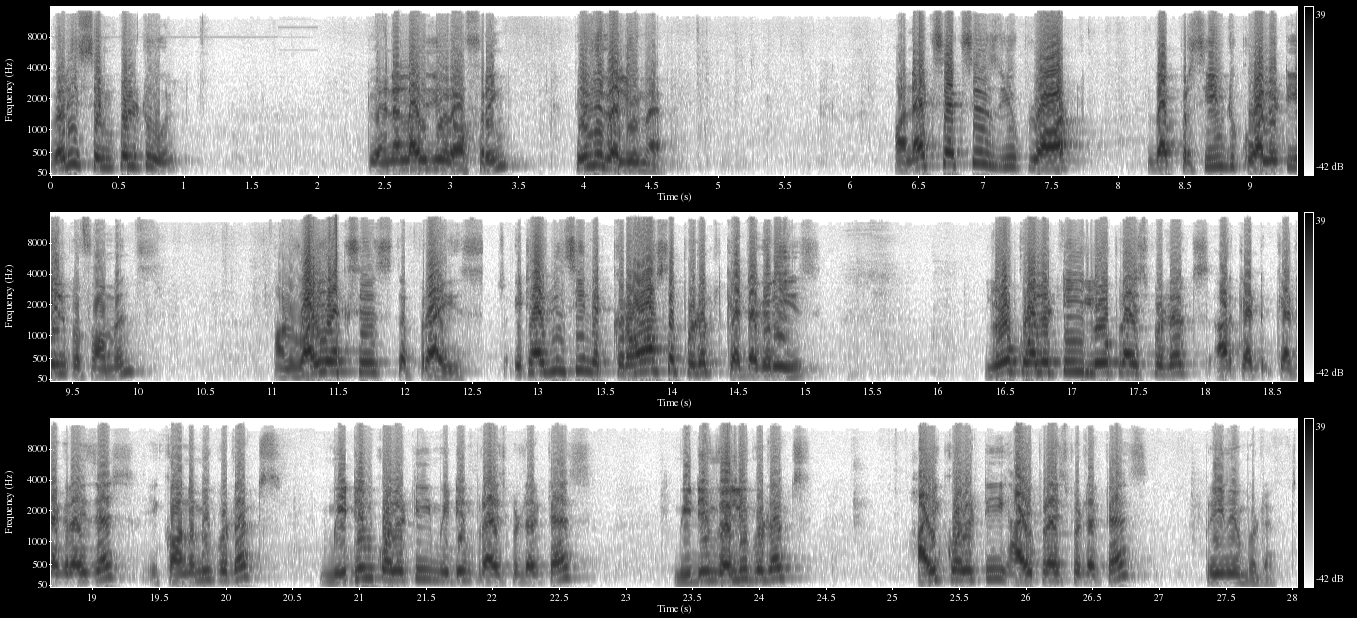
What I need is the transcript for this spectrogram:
Very simple tool to analyze your offering. This is a value map. On x-axis you plot the perceived quality and performance. On y-axis the price. So it has been seen across the product categories. Low quality, low price products are cat- categorized as economy products. Medium quality, medium price product as medium value products. High quality, high price product as premium product.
